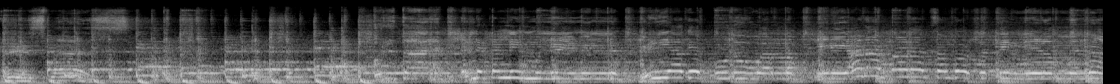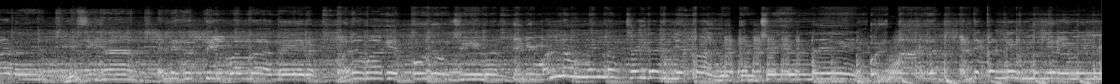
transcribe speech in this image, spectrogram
ക്രിസ്മസ് ഒരു കണ്ണിൽ മുന്നിൽ സന്തോഷത്തിൻ എന്നാണ്. വന്ന നേരം നൃത്തം ചെയ്യുന്നേ. ഒരു താരം എന്റെ കണ്ണിൽ മുന്നിൽ നിന്നും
